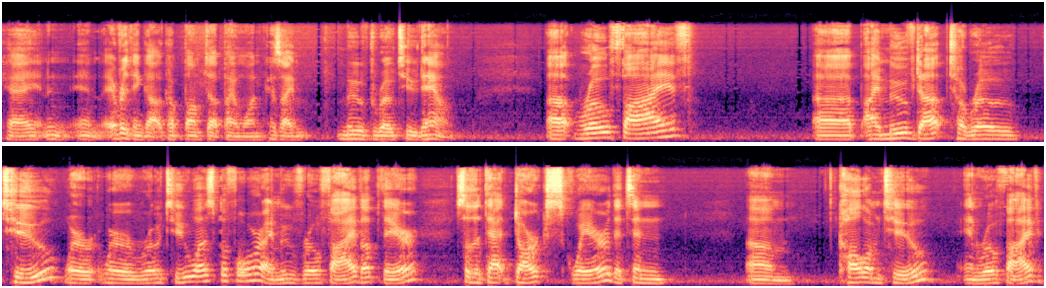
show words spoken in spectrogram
okay, and, and everything got, got bumped up by one because I moved row two down. Uh, row five, uh, I moved up to row two, where, where row two was before. I moved row five up there so that that dark square that's in um, column two and row five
